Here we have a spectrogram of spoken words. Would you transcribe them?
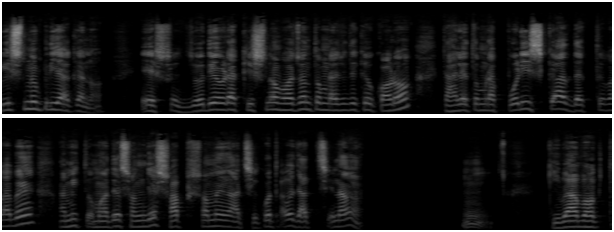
বিষ্ণুপ্রিয়া কেন? এ যদি ওরা কৃষ্ণ ভজন তোমরা যদি কেউ করো, তাহলে তোমরা পরিষ্কার দেখতে পাবে, আমি তোমাদের সঙ্গে সব সময় আছি, কোথাও যাচ্ছি না। হুম কিবা ভক্ত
